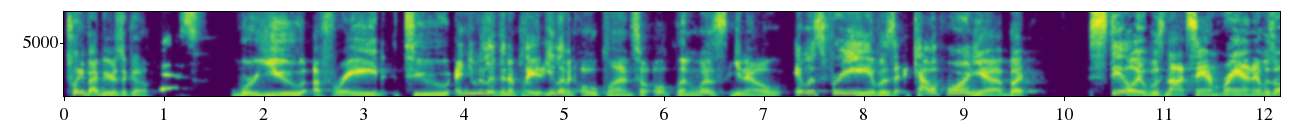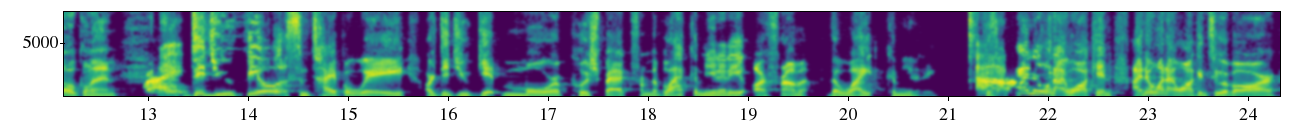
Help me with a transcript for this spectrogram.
25 years ago. Yes. Were you afraid to, and you live in a place, you live in Oakland. So Oakland was, you know, it was free. It was California, but still it was not San Fran, it was Oakland. Right. Did you feel some type of way, or did you get more pushback from the black community or from the white community? Because ah. I know when I walk in, I know when I walk into a bar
